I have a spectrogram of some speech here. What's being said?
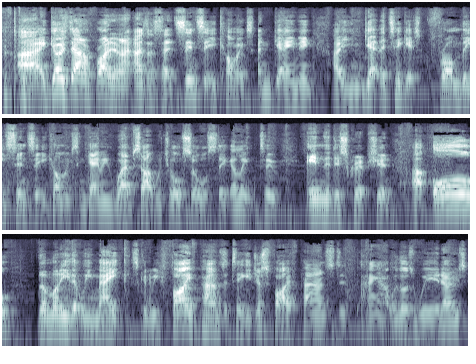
uh, it goes down on Friday night, as I said, Sin City Comics and Gaming. Uh, you can get the tickets from the Sin City Comics and Gaming website, which also will stick a link to in the description. Uh, all the money that we make, it's going to be £5 a ticket, just £5 to hang out with us weirdos.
